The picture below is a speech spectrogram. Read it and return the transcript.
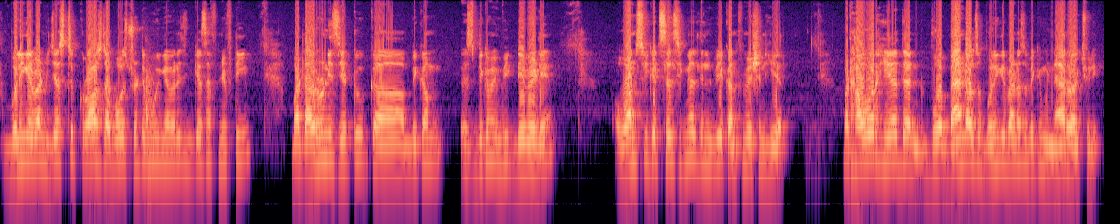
Bollinger Band we just crossed above 20 moving average in case of Nifty but Aroon is yet to uh, become is becoming weak day by day. Once we get sell signal there will be a confirmation here. But however here the band also Bollinger Band also becoming narrow actually.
